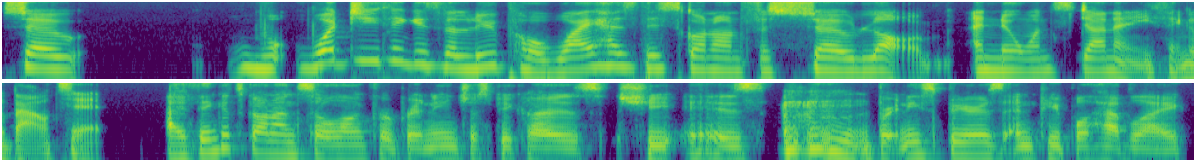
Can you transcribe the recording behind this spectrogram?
So w- what do you think is the loophole? Why has this gone on for so long and no one's done anything about it? I think it's gone on so long for Britney just because she is Britney Spears and people have like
